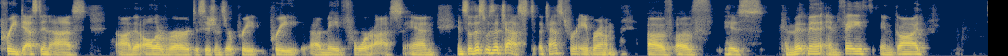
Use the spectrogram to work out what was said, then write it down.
predestine us uh, that all of our decisions are pre pre uh, made for us, and and so this was a test, a test for Abram of of his commitment and faith in God,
